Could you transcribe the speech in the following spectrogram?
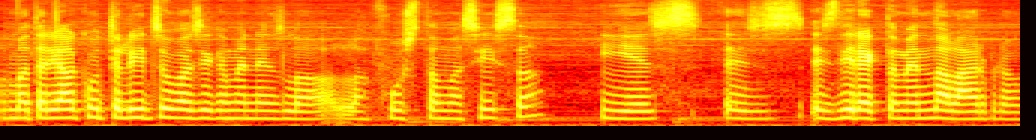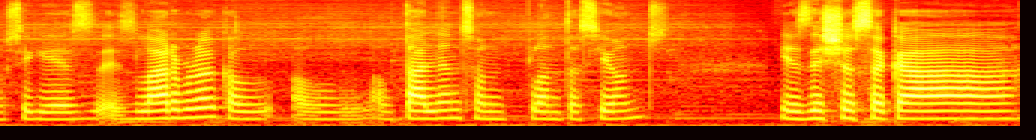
El material que utilitzo bàsicament és la, la fusta massissa i és, és, és directament de l'arbre, o sigui, és, és l'arbre que el, el, el tallen, són plantacions, i es deixa secar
